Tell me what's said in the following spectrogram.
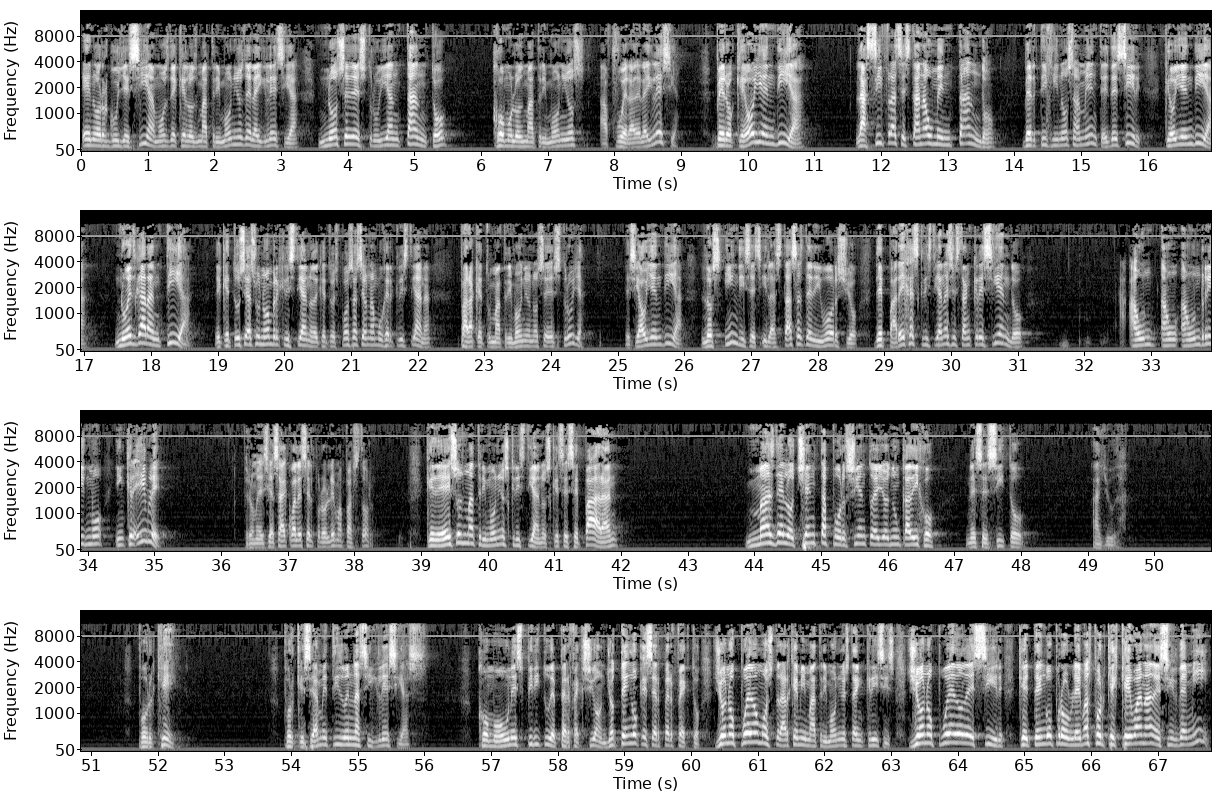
enorgullecíamos de que los matrimonios de la iglesia no se destruían tanto como los matrimonios afuera de la iglesia pero que hoy en día las cifras están aumentando vertiginosamente. Es decir, que hoy en día no es garantía de que tú seas un hombre cristiano, de que tu esposa sea una mujer cristiana, para que tu matrimonio no se destruya. Decía, hoy en día los índices y las tasas de divorcio de parejas cristianas están creciendo a un, a un ritmo increíble. Pero me decía, ¿sabe cuál es el problema, pastor? Que de esos matrimonios cristianos que se separan, más del 80% de ellos nunca dijo, necesito ayuda. ¿Por qué? Porque se ha metido en las iglesias como un espíritu de perfección. Yo tengo que ser perfecto. Yo no puedo mostrar que mi matrimonio está en crisis. Yo no puedo decir que tengo problemas porque ¿qué van a decir de mí?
